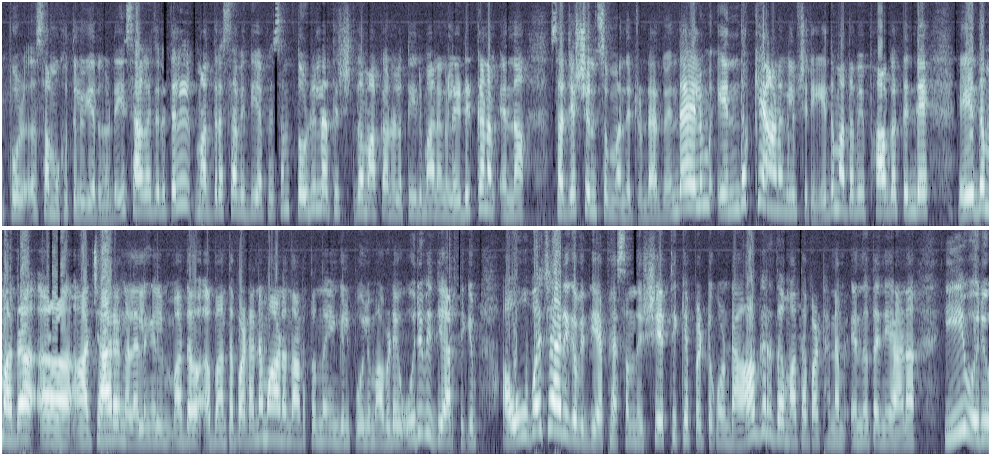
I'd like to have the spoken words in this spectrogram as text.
ഇപ്പോൾ സമൂഹത്തിൽ ഉയരുന്നുണ്ട്. ഈ സാഹചര്യത്തിൽ മദ്രസ വിദ്യാഭ്യാസം തൊഴിലധിഷ്ഠിതമാക്കാനുള്ള തീരുമാനങ്ങൾ എടുക്കണം എന്ന സജഷൻസും വന്നിട്ടുണ്ടായിരുന്നു. എന്തായാലും എന്തൊക്കെയാണെങ്കിലും ശരി ഏത് മതവിഭാഗത്തിന്റെ ഏത് മത ആചാരങ്ങൾ അല്ലെങ്കിൽ മത മതപഠനമാണ് നടത്തുന്നതെങ്കിൽ പോലും അവിടെ ഒരു വിദ്യാർത്ഥിക്കും ഔപചാരിക വിദ്യാഭ്യാസം നിഷേധിക്കപ്പെട്ടുകൊണ്ടാകരുത് മതപഠനം എന്ന് തന്നെയാണ് ഈ ഒരു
